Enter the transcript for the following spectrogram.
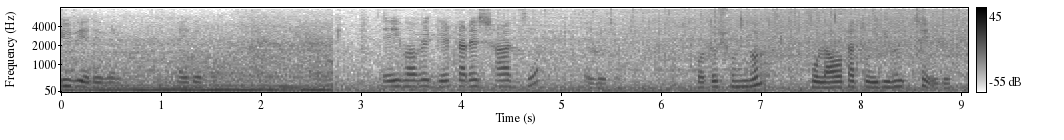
লিভিয়ে দেবেন। এই দেখুন। এইভাবে গেটারের সাহায্যে, এই দেখুন, কত সুন্দর পোলাওটা তৈরি হচ্ছে, এই দেখুন।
